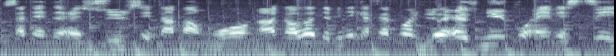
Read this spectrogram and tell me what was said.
Ça t'intéresse-tu? C'est temps par mois. Encore là, Dominique a fait pas le revenu pour investir.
